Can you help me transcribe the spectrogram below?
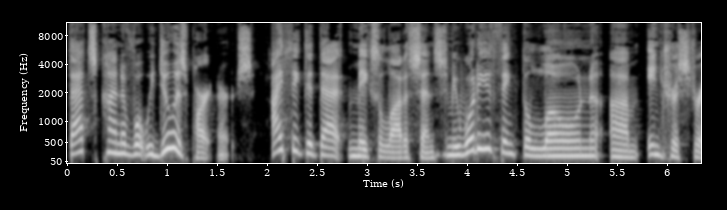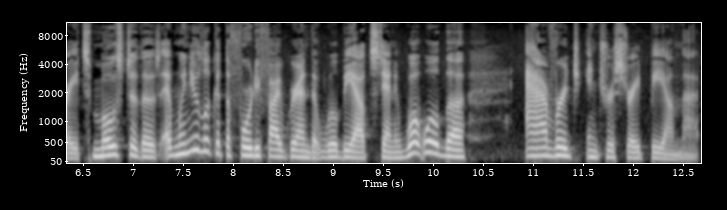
that's kind of what we do as partners. I think that that makes a lot of sense to me. What do you think the loan um, interest rates, most of those, and when you look at the 45 grand that will be outstanding, what will the average interest rate be on that?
